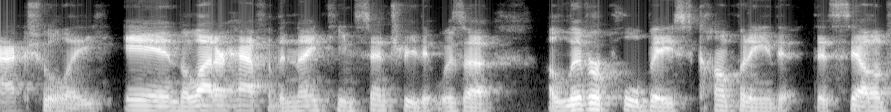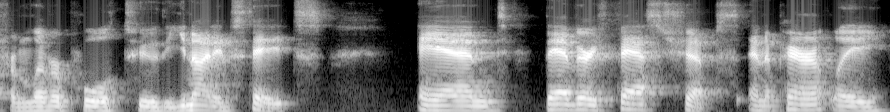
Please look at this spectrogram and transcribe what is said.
actually in the latter half of the 19th century that was a, a Liverpool based company that, that sailed from Liverpool to the United States. And they had very fast ships and apparently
